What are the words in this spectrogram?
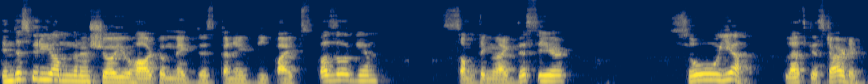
In this video I'm gonna show you how to make this connect the pipes puzzle game. Something like this here. So yeah, let's get started.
